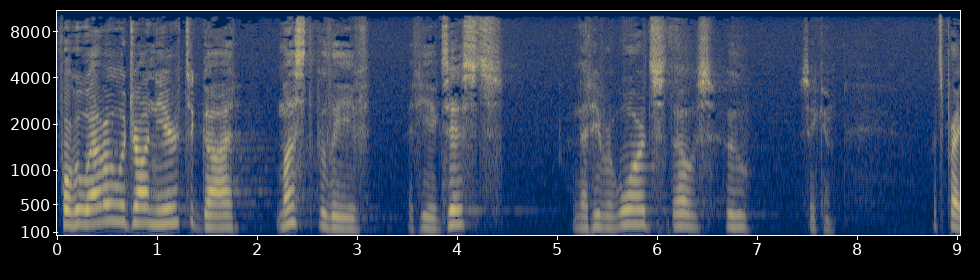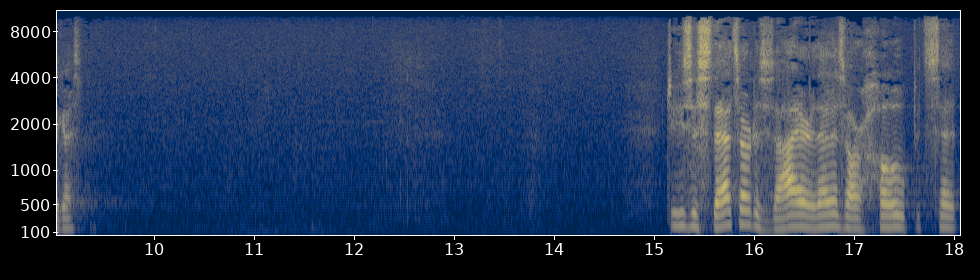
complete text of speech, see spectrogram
For whoever would draw near to God must believe that he exists and that he rewards those who seek him. Let's pray, guys. Jesus, that's our desire. That is our hope. It's that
